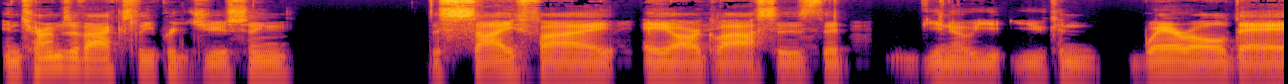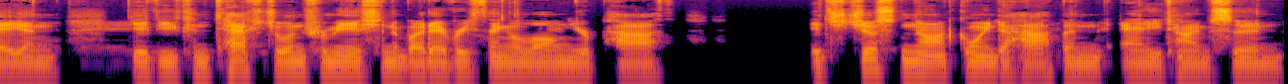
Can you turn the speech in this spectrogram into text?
in terms of actually producing the sci-fi AR glasses that you know you, you can wear all day and give you contextual information about everything along your path. It's just not going to happen anytime soon.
